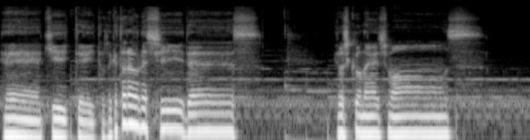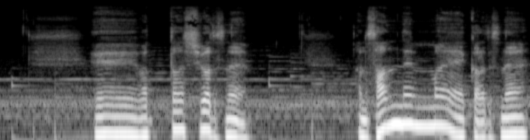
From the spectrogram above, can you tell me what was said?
えー、聞いていただけたら嬉しいです。よろしくお願いします。えー、私はですね、あの、3年前からですね、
